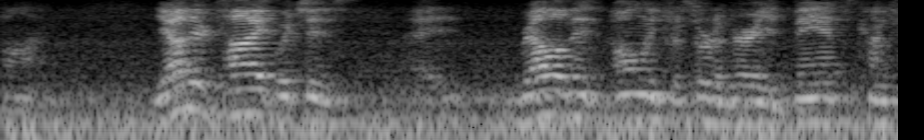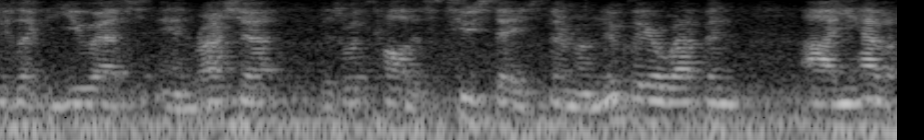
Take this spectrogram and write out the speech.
time. The other type, which is uh, relevant only for sort of very advanced countries like the U.S. and Russia, is what's called a two-stage thermonuclear weapon. Uh, you have a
